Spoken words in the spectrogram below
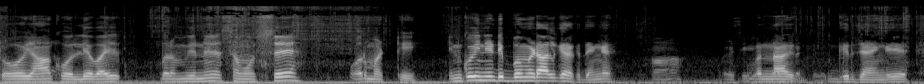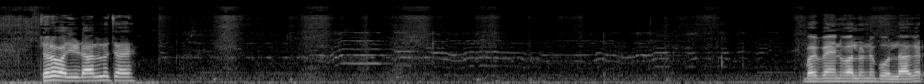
तो यहाँ खोल लिया भाई। परमवीर ने समोसे और मट्ठी इनको इन्हीं डिब्बों में डाल के रख देंगे। हाँ, वरना गिर जाएँगे ये। चलो भाजी डाल लो चाय। भाई वैन वालों ने बोला अगर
